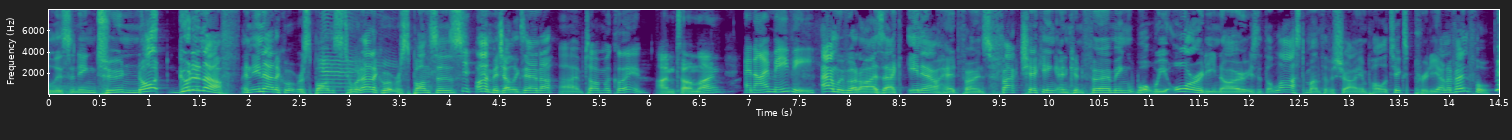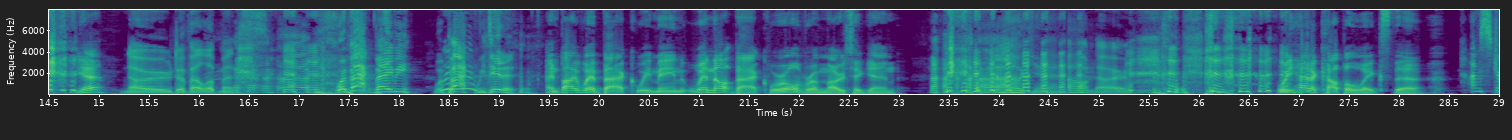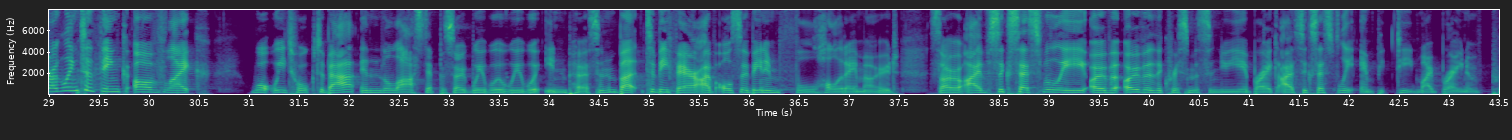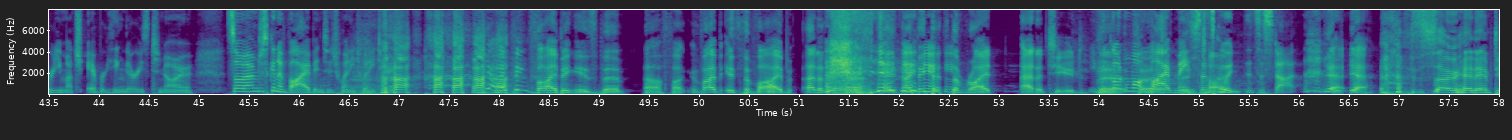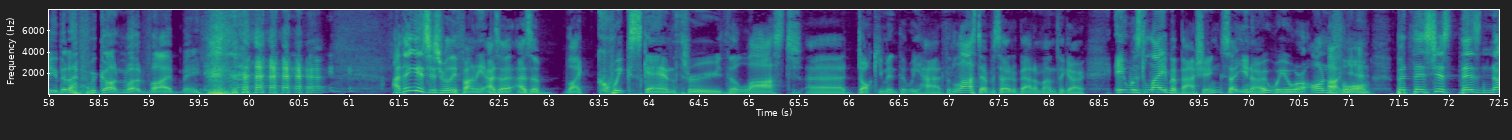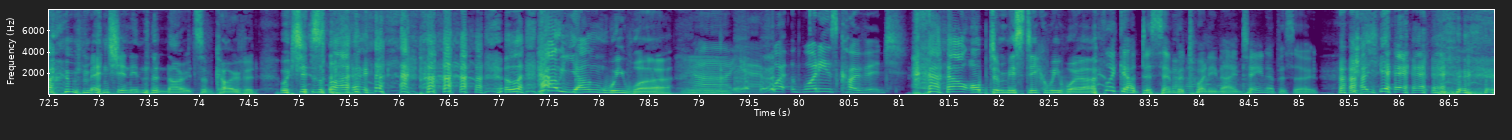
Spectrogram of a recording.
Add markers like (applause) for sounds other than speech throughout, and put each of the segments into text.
listening to Not Good Enough, an inadequate response to inadequate responses. (laughs) I'm Mitch Alexander. I'm Tom McLean. I'm Tom Lang. And I'm Evie. And we've got Isaac in our headphones, fact checking and confirming what we already know is that the last month of Australian politics pretty uneventful. (laughs) Yeah. No developments. (laughs) We're back, baby. We're back. We did it. And by we're back, we mean we're not back. We're all remote again. Oh yeah. (laughs) Oh no. We had a couple weeks there. I'm struggling to think of like what we talked about in the last episode where we, we were in person. But to be fair, I've also been in full holiday mode. So I've successfully over over the Christmas and New Year break, I've successfully emptied my brain of pretty much everything there is to know. So I'm just going to vibe into 2022. (laughs) Yeah, I think vibing is the oh fuck vibe. It's the vibe. I don't know. (laughs) I think that's the right attitude. You've for- forgotten what for vibe means. this That's time. good. It's a start. Yeah, yeah. (laughs) so head empty that I've forgotten what vibe means. (laughs) I think it's just really funny as a as a like quick scan through the last uh, document that we had for the last episode about a month ago. It was labor bashing, so you know we were on form, yeah. but there's just there's no (laughs) mention in the notes of COVID, which is like (laughs) how young we were, Ah, yeah. What What is COVID? (laughs) how optimistic we were. It's like our December 2019 episode. yeah,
